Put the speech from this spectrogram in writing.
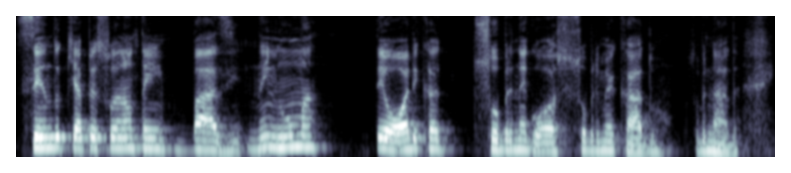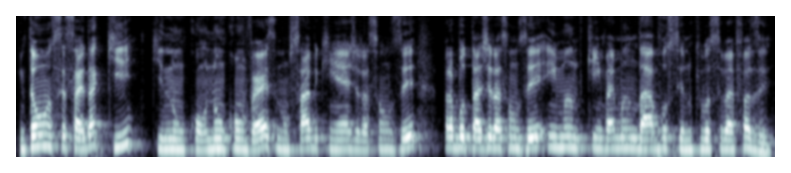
sendo que a pessoa não tem base nenhuma teórica sobre negócio, sobre mercado, sobre nada. Então você sai daqui, que não, não conversa, não sabe quem é a geração Z, para botar a geração Z em quem vai mandar você no que você vai fazer.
